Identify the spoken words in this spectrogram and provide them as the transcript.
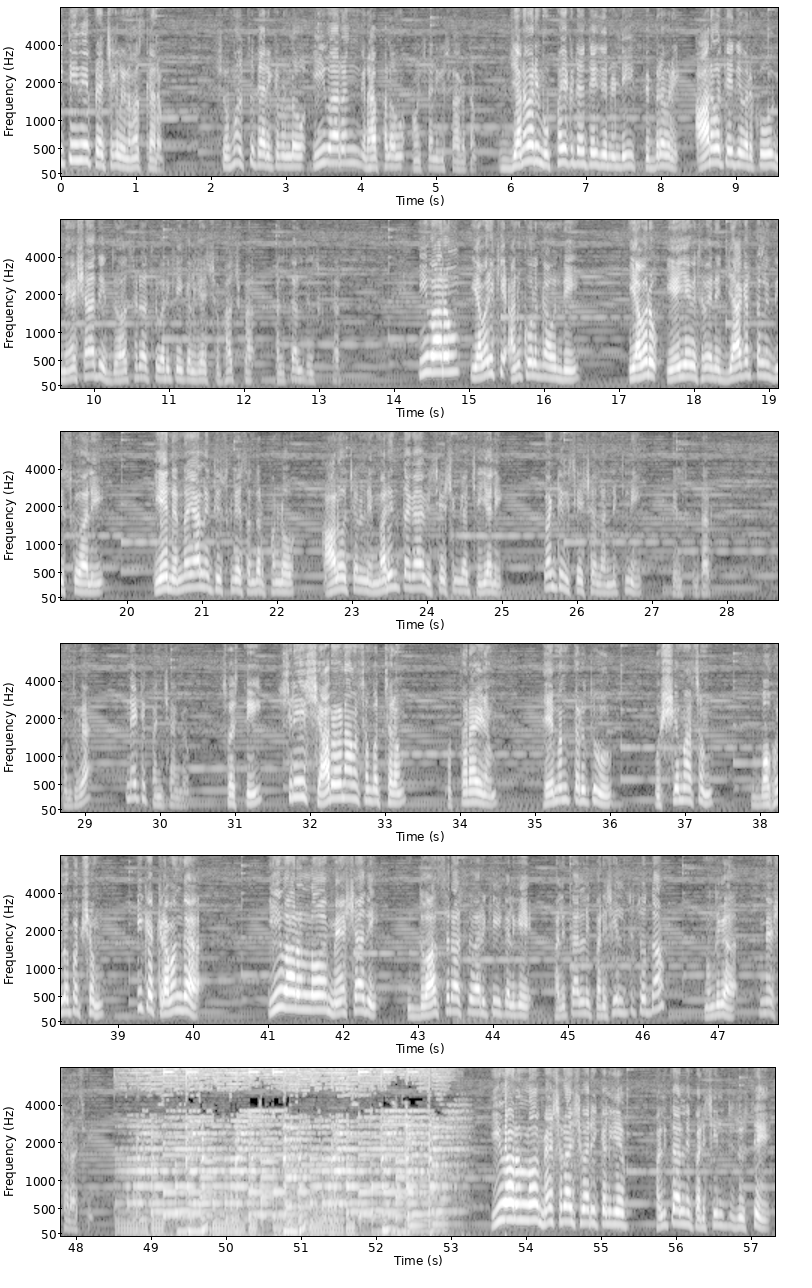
ETV ప్రేక్షకులకు నమస్కారం. శుభమస్తు కార్యక్రమంలో ఈ వారం గ్రహఫలం అంశానికి స్వాగతం. జనవరి ముప్పై ఒకటవ తేదీ నుండి ఫిబ్రవరి ఆరవ తేదీ వరకు మేషాది ద్వాదశ రాశుల వరకు కలిగే శుభాశుభ ఫలితాలు తెలుసుకుంటారు. ఈ వారం ఎవరికి అనుకూలంగా ఉంది? ఎవరు ఏ ఏ విధమైన జాగ్రత్తలను తీసుకోవాలి? ఏ నిర్ణయాలను తీసుకునే సందర్భంలో ఆలోచనల్ని మరింతగా విశేషంగా చేయాలి వంటి విశేషాలన్నింటినీ తెలుసుకుంటారు. ముందుగా నేటి పంచాంగం. స్వస్తి శ్రీ శారవనామ సంవత్సరం ఉత్తరాయణం హేమంత ఋతువు పుష్యమాసం బహుళపక్షం. ఇక క్రమంగా ఈ వారంలో మేషాది ద్వాదశ రాశుల వారికి కలిగే ఫలితాల్ని పరిశీలించి చూద్దాం. ముందుగా మేషరాశి. ఈ వారంలో మేషరాశి వారికి కలిగే ఫలితాలని పరిశీలించి చూస్తే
